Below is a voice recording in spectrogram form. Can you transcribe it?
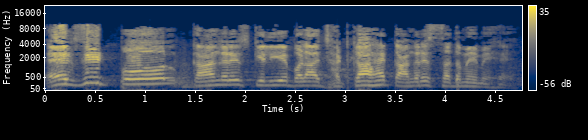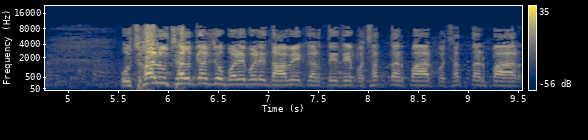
एग्जिट पोल कांग्रेस के लिए बड़ा झटका है, कांग्रेस सदमे में है। उछल उछल कर जो बड़े बड़े दावे करते थे, पचहत्तर पार पचहत्तर पार,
